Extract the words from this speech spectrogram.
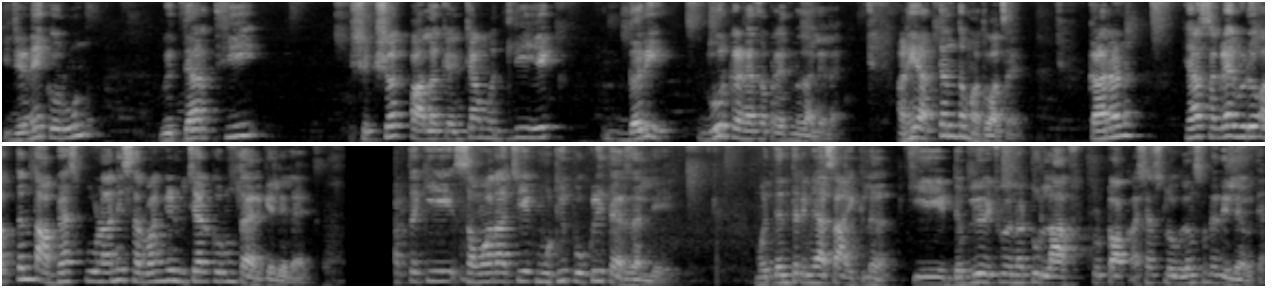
की जेणेकरून विद्यार्थी शिक्षक पालक यांच्यामधली एक दरी दूर करण्याचा प्रयत्न झालेला आहे. आणि हे अत्यंत महत्त्वाचं आहे. कारण ह्या सगळ्या व्हिडिओ अत्यंत अभ्यासपूर्ण आणि सर्वांगीण विचार करून तयार केलेले आहेत. वाटतं की संवादाची एक मोठी पोकळी तयार झालेली आहे. मध्यंतरी मी असं ऐकलं की डब्ल्यू एच न टू लाफ टू टॉक अशा स्लोगन सुद्धा दिल्या होत्या.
